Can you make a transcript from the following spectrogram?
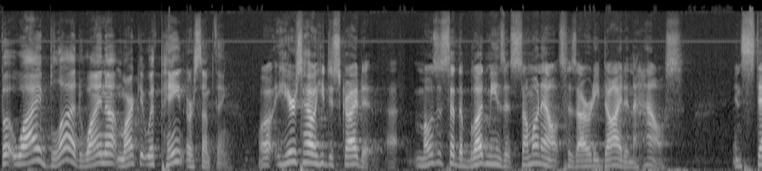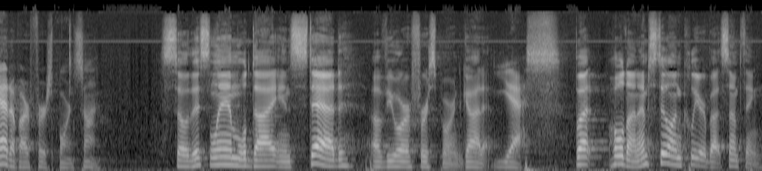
But why blood? Why not mark it with paint or something? Well, here's how he described it uh, Moses said the blood means that someone else has already died in the house instead of our firstborn son. So this lamb will die instead of your firstborn. Got it. Yes. But hold on, I'm still unclear about something.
